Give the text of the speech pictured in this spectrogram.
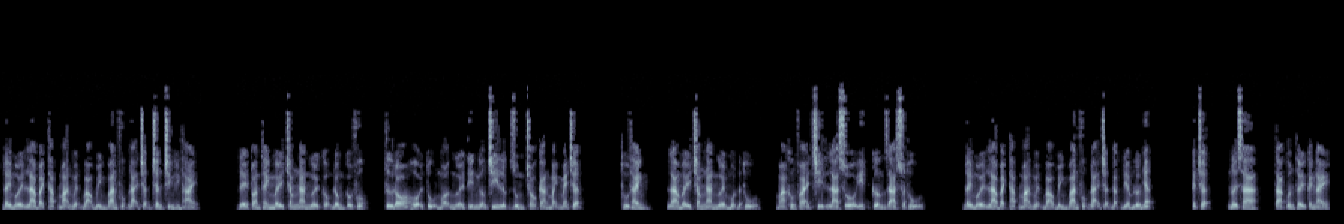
Đây mới là bạch tháp mãn nguyện bảo bình ban phúc đại trận chân chính hình thái để toàn thành mấy trăm ngàn người cộng đồng cầu phúc, từ đó hội tụ mọi người tín ngưỡng chi lực dùng cho càng mạnh mẽ trận. Thủ thành là mấy trăm ngàn người một đợt thủ, mà không phải chỉ là số ít cường giả xuất thủ. Đây mới là bạch tháp mãn nguyện bảo bình ban phúc đại trận đặc điểm lớn nhất. Kết trận, nơi xa tả quân thấy cảnh này,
